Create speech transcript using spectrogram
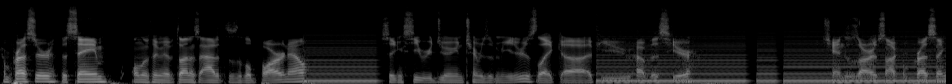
Compressor, the same. Only thing they've done is added this little bar now. So you can see what you're doing in terms of meters. Like uh, if you have this here, chances are it's not compressing.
